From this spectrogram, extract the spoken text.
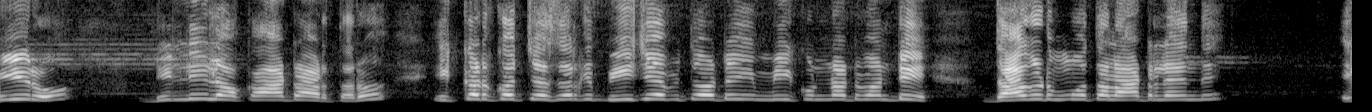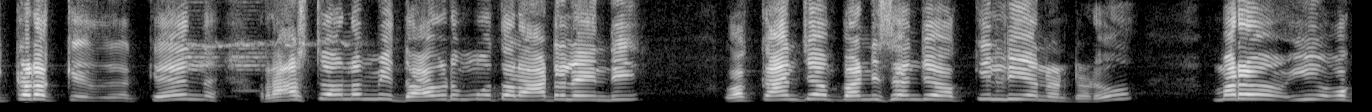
మీరు ఢిల్లీలో ఒక ఆట ఆడతారు. ఇక్కడికి వచ్చేసరికి బీజేపీ మీకున్నటువంటి దాగుడు మూతల ఆటలేంది? ఇక్కడ కేంద్ర రాష్ట్రంలో మీ దాగుడు మూతల ఆటలేంది? ఒక కాంచెం బండి సంజయ్ ఒక కిల్లి అని అంటాడు. మరి ఈ ఒక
